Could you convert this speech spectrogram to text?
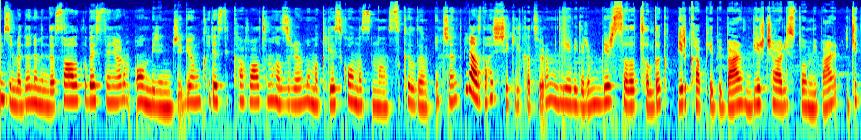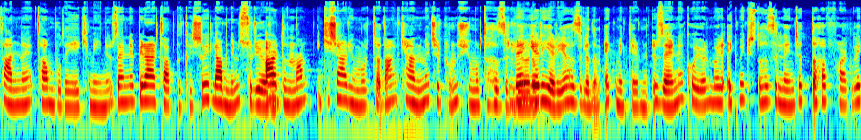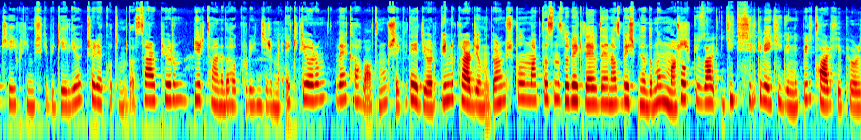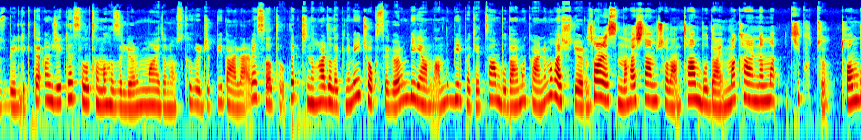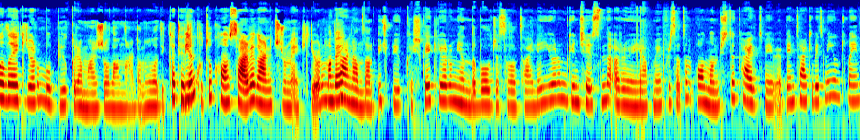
Emzirme döneminde sağlıklı besleniyorum. 11. gün klasik kahvaltımı hazırlıyorum ama klasik olmasından sıkıldığım için biraz daha şekil katıyorum diyebilirim. Bir salatalık, bir kapya biber, bir charleston biber, iki tane tam buğday ekmeğini üzerine birer tatlı kaşığı labnemi sürüyorum. Ardından ikişer yumurtadan kendime çırpılmış yumurta hazırlıyorum. Ve yarı yarıya hazırladığım ekmeklerimin üzerine koyuyorum. Böyle ekmek üstü hazırlayınca daha farklı ve keyifliymiş gibi geliyor. Çörek otumu da serpiyorum. Bir tane daha kuru incirimi ekliyorum ve kahvaltımı bu şekilde ediyorum. Günlük kardiyomu görmüş bulunmaktasınız. Bebekle evde en az 5000 adımım var. Çok güzel 2 kişilik ve 2 günlük bir tarif yapıyoruz birlikte. Öncelikle salatamı hazırlıyorum. Maydanoz, kıvırcık, biberler ve salatalıklar. İçine hardal eklemeyi çok seviyorum. Bir yandan da bir paket tam buğday makarnamı haşlıyorum. Sonrasında haşlanmış olan tam buğday makarnama 2 kutu ton balığı ekliyorum. Bu büyük gramajlı olanlardan ona dikkat edin. Bir kutu konserve garnitürümü ekliyorum. Makarnamdan 3 büyük kaşık ekliyorum. Yanında bolca salatayla yiyorum. Gün içerisinde ara öğün yapmaya fırsatım olmamıştı. Kaydetmeyi ve beni takip etmeyi unutmayın.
